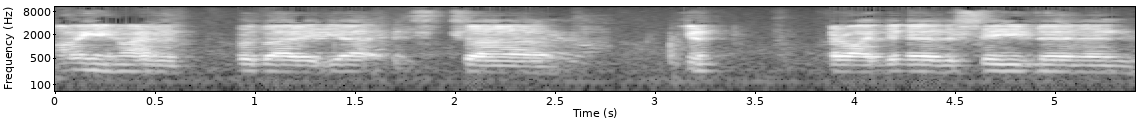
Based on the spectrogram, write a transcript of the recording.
I mean, I haven't about it yet. It's uh, you know, right there this evening, and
